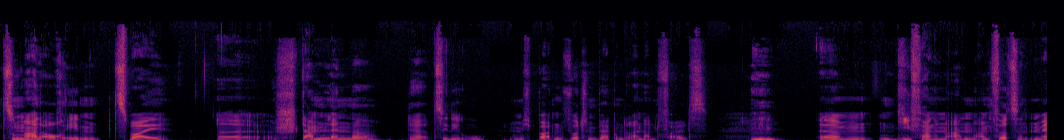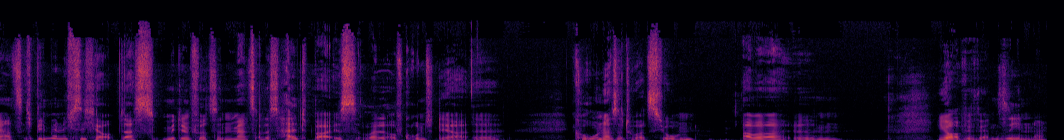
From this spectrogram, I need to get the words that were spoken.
Zumal auch eben zwei äh, Stammländer der CDU, nämlich Baden-Württemberg und Rheinland-Pfalz, Mhm. Ähm, die fangen an am 14. März. Ich bin mir nicht sicher, ob das mit dem 14. März alles haltbar ist, weil aufgrund der äh, Corona-Situation. Aber ähm, ja, wir werden sehen. Ne?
